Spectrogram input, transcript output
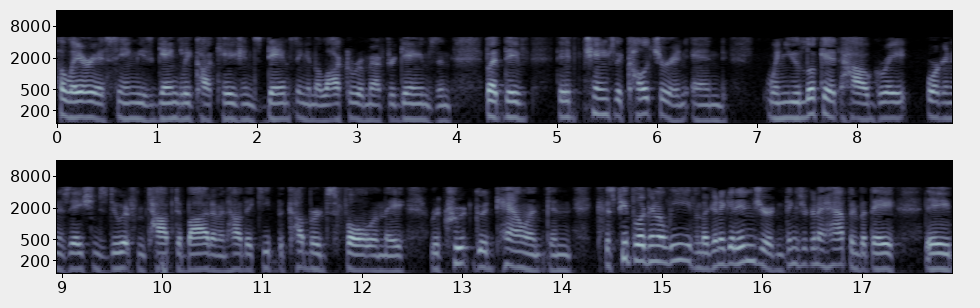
hilarious seeing these gangly Caucasians dancing in the locker room after games. And but they've they've changed the culture, and and when you look at how great organizations do it from top to bottom and how they keep the cupboards full and they recruit good talent and because people are going to leave and they're going to get injured and things are going to happen but they they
